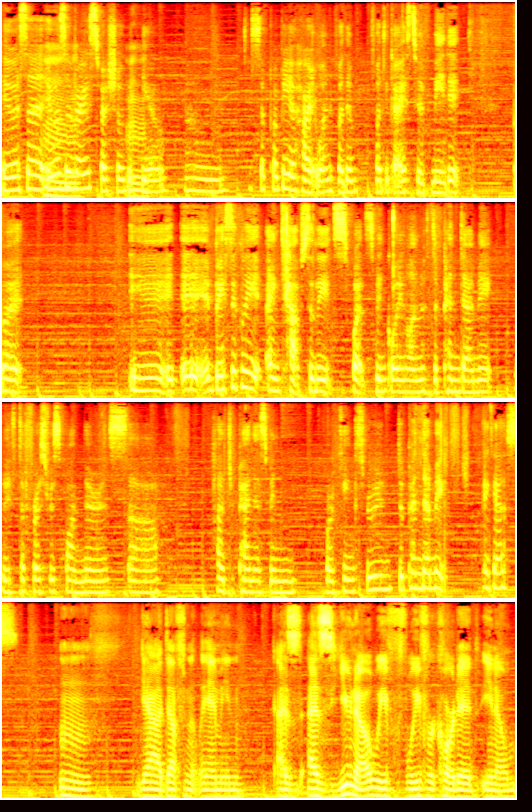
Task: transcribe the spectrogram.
It was a it was a Mm. very special video. Um, it's a, probably a hard one for the for the guys to have made it, but it, it it basically encapsulates what's been going on with the pandemic, with the first responders, uh, how Japan has been working through the pandemic. I guess. Mm, yeah, definitely. I mean, as as you know, we've we've recorded, you know,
